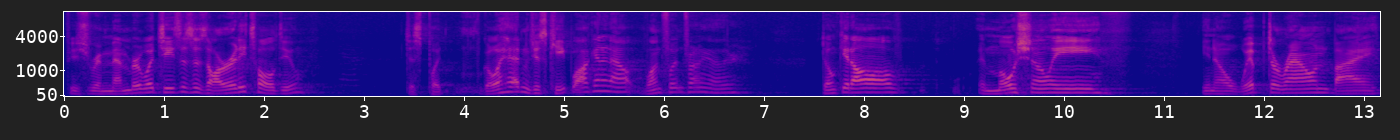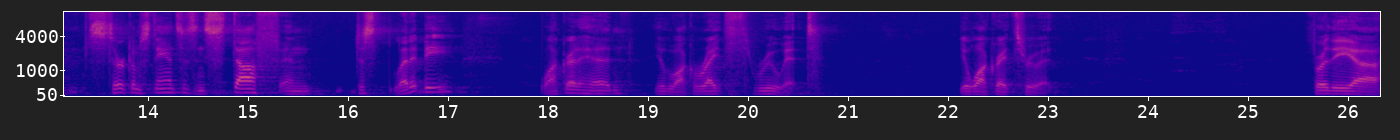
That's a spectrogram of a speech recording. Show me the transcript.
if you just remember what Jesus has already told you, just put, go ahead and just keep walking it out, one foot in front of the other. Don't get all emotionally, you know, whipped around by circumstances and stuff, and just let it be. Walk right ahead. You'll walk right through it. you'll walk right through it. For, the, uh,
